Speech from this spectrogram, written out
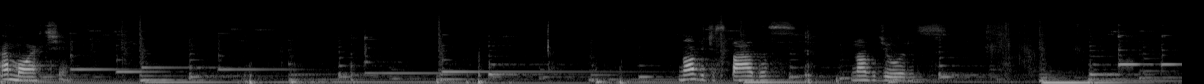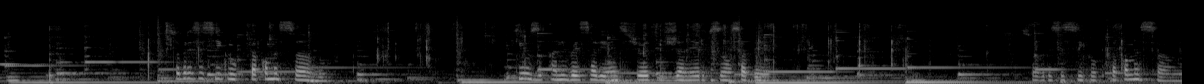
A morte. nove de espadas, nove de ouros. Sobre esse ciclo que está começando, que os aniversariantes de 8 de janeiro precisam saber? Sobre esse ciclo que está começando.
